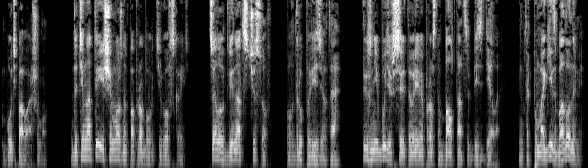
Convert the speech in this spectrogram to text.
будь по-вашему. До темноты еще можно попробовать его вскрыть. Целых двенадцать часов. Вдруг повезет, а? Ты же не будешь все это время просто болтаться без дела. Ну так помоги с баллонами».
